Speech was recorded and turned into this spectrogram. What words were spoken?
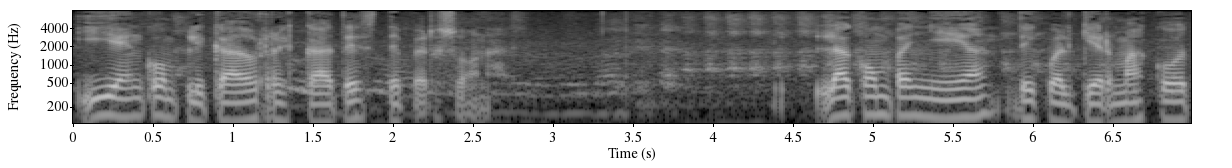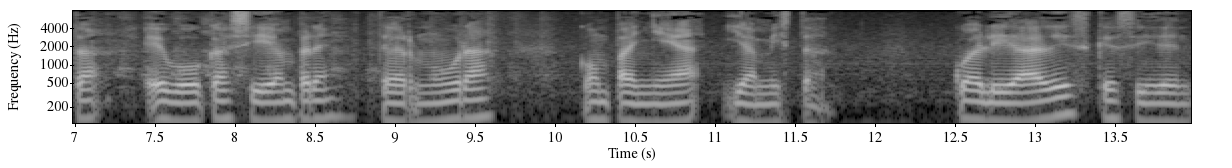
y en complicados rescates de personas. La compañía de cualquier mascota evoca siempre ternura, compañía y amistad cualidades que se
